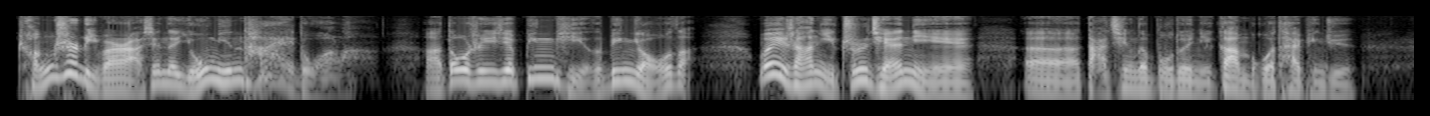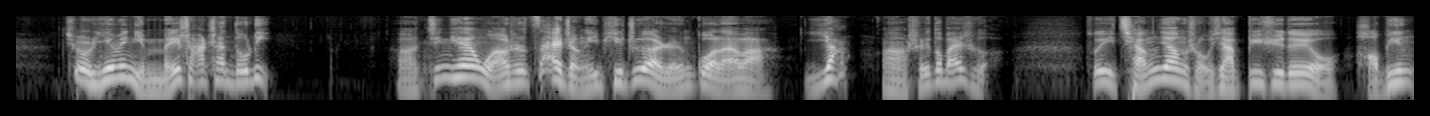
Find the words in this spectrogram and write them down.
城市里边啊，现在游民太多了啊，都是一些兵痞子、兵油子。为啥你之前你呃大清的部队你干不过太平军？就是因为你没啥战斗力啊。今天我要是再整一批这人过来吧，一样啊，谁都白扯。所以强将手下必须得有好兵。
